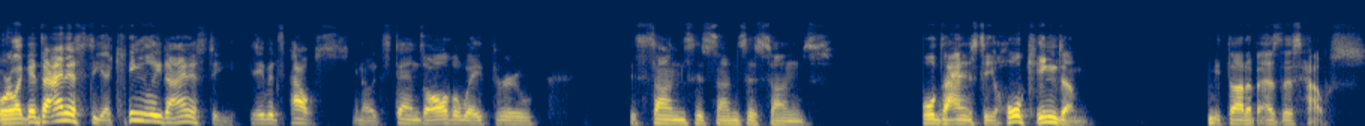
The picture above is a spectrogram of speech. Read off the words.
or like a dynasty, a kingly dynasty. David's house, you know, extends all the way through his sons, his sons, his sons, whole dynasty, whole kingdom. Be thought of as this house.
